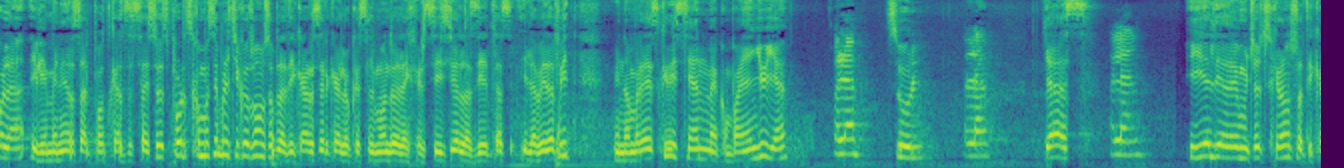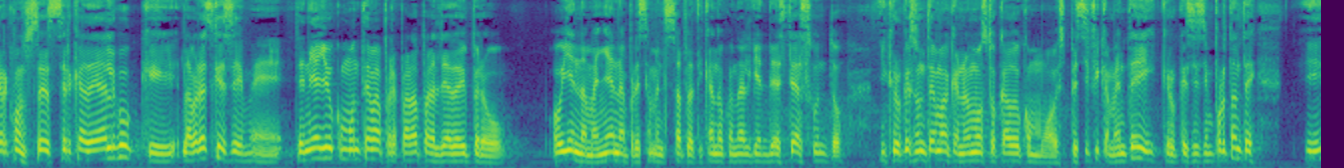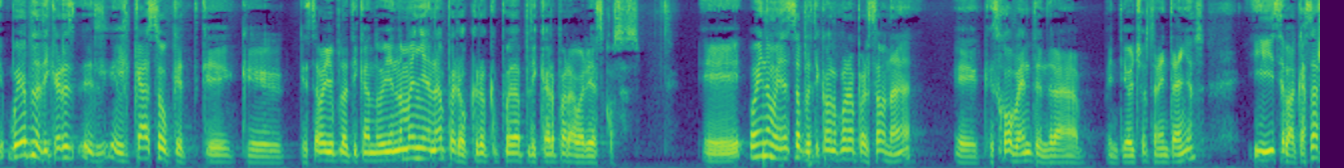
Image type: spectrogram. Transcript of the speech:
Hola y bienvenidos al podcast de Saiso Sports. Como siempre chicos vamos a platicar acerca de lo que es el mundo del ejercicio, las dietas y la vida fit. Mi nombre es Cristian, me acompañan Yuya. Hola. Zul. Hola. Jazz. Hola. Y el día de hoy muchachos queremos platicar con ustedes acerca de algo que la verdad es que se me tenía yo como un tema preparado para el día de hoy, pero hoy en la mañana precisamente estaba platicando con alguien de este asunto y creo que es un tema que no hemos tocado como específicamente y creo que sí es importante. Eh, voy a platicar el, caso que, que, que, estaba yo platicando hoy en la mañana, pero creo que puede aplicar para varias cosas. Eh, hoy en la mañana estaba platicando con una persona eh, que es joven, tendrá 28 o 30 años, y se va a casar.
